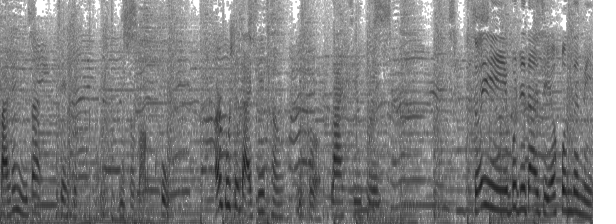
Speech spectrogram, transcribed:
把另一半建设成为一座宝库，而不是打击成一个垃圾堆。所以，不知道结婚的你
